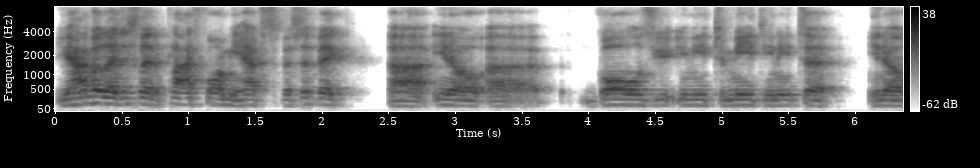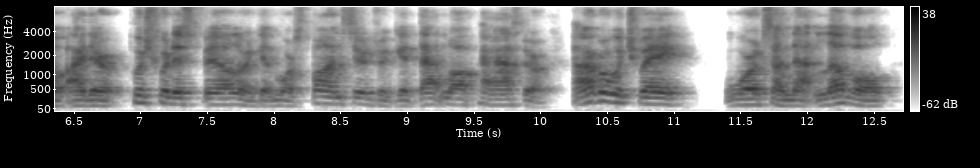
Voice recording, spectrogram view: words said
you have a legislative platform, you have specific uh, you know uh, goals you, you need to meet. You need to you know either push for this bill or get more sponsors or get that law passed or however which way works on that level.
